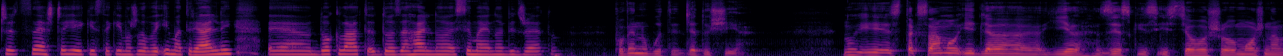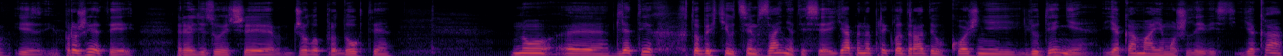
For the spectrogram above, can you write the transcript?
чи це ще є якийсь такий, можливо, і матеріальний е, доклад до загального сімейного бюджету? повинно бути для душі. Ну і так само і для є зиск із, із цього, що можна і прожити, реалізуючи бджолопродукти. Ну, е, для тих, хто би хотів цим зайнятися, я би, наприклад, радив кожній людині, яка має можливість, яка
